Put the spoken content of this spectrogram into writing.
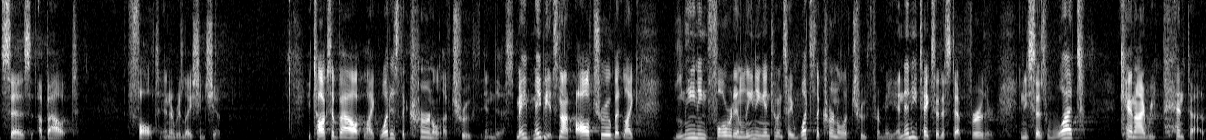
says about fault in a relationship. He talks about, like, what is the kernel of truth in this? Maybe, maybe it's not all true, but like, leaning forward and leaning into it and say, What's the kernel of truth for me? And then he takes it a step further and he says, What can I repent of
